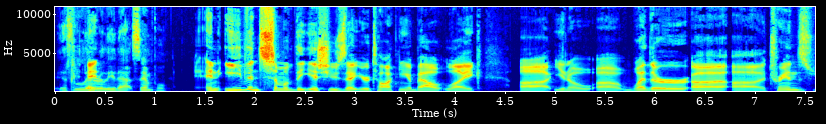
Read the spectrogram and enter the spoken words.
It's literally that simple. and even some of the issues that you're talking about, like uh, you know uh, whether uh, uh, trans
